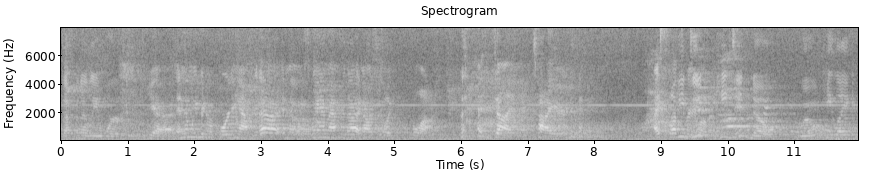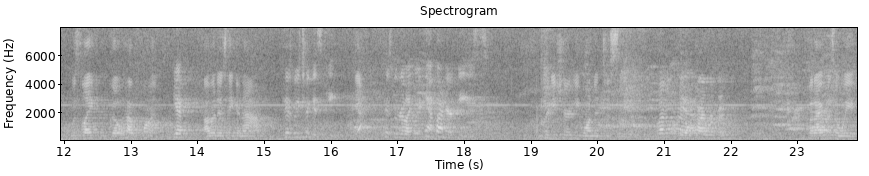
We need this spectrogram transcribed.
definitely work. Yeah, and then we've been recording after that, and then we swam after that, and I was just like, blah, done, tired. I slept He did. well. He did know. Woo. He like was like, go have fun. Yeah, I'm gonna take a nap. because we took his key. Yeah. Because we were like, we can't find our keys. I'm pretty sure he wanted to sleep, Yeah. but I was awake,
